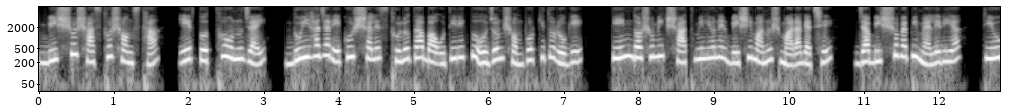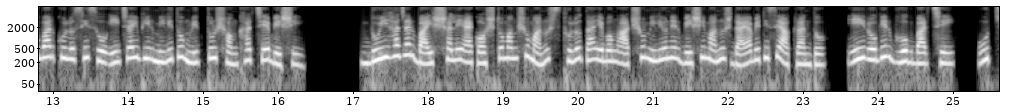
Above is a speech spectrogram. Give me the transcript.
বিশ্ব স্বাস্থ্য সংস্থা এর তথ্য অনুযায়ী, দুই হাজার একুশ সালে স্থূলতা বা অতিরিক্ত ওজন সম্পর্কিত রোগে তিন দশমিক সাত মিলিয়নের বেশি মানুষ মারা গেছে, যা বিশ্বব্যাপী ম্যালেরিয়া, টিউবারকুলোসিস ও এইচআইভির মিলিত মৃত্যুর সংখ্যার চেয়ে বেশি। দুই হাজার বাইশ সালে এক অষ্টমাংশ মানুষ স্থূলতা এবং আটশো মিলিয়নের বেশি মানুষ ডায়াবেটিসে আক্রান্ত। এই রোগের ভোগ বাড়ছেই। উচ্চ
